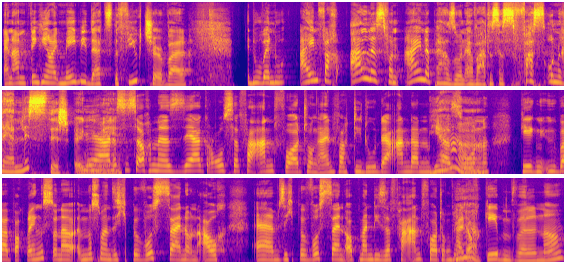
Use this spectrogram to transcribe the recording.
And I'm thinking like, maybe that's the future, weil du, wenn du einfach alles von einer Person erwartest, das ist fast unrealistisch irgendwie. Ja, das ist auch eine sehr große Verantwortung einfach, die du der anderen Ja. Person gegenüberbringst. Und da muss man sich bewusst sein und auch ähm, sich bewusst sein, ob man diese Verantwortung halt Ja. auch geben will, ne?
